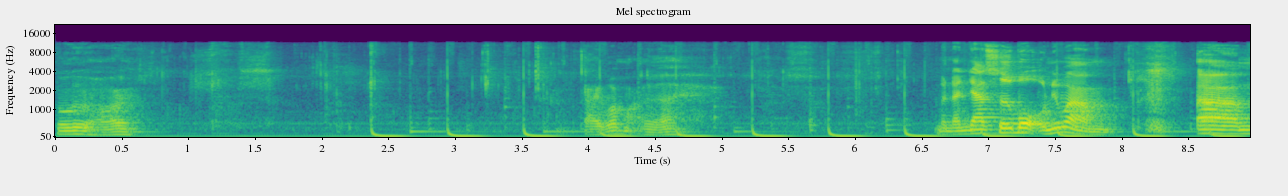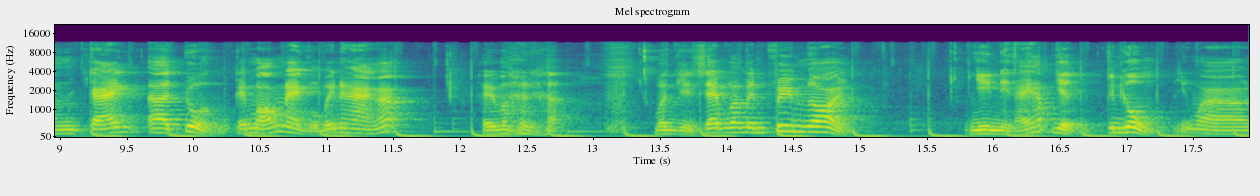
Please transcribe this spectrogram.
Ôi rồi. Cay quá mọi người ơi. Mình đánh giá sơ bộ nếu mà à, Cái à, chuẩn Cái món này của bên hàng á thì mình Mình chỉ xem qua bên phim thôi. Nhìn thì thấy hấp dẫn, kinh khủng. Nhưng mà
